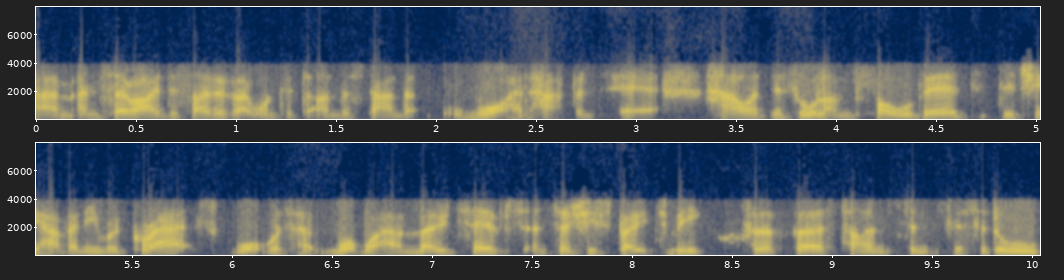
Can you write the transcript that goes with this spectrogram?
Um, and so I decided I wanted to understand what had happened here. How had this all unfolded? Did she have any regrets? What was her, what were her motives? And so she spoke to me for the first time since this had all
